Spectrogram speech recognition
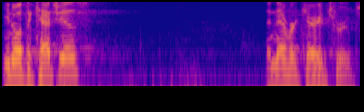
You know what the catch is? It never carried troops.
